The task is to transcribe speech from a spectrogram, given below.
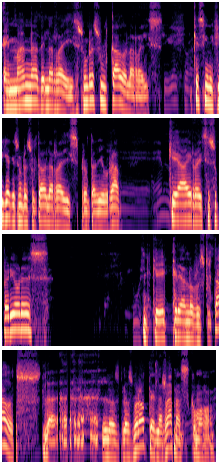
emana de la raíz, es un resultado de la raíz. ¿Qué significa que es un resultado de la raíz? Pregunta View. Rab que hay raíces superiores que crean los resultados, los, los brotes, las ramas, como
